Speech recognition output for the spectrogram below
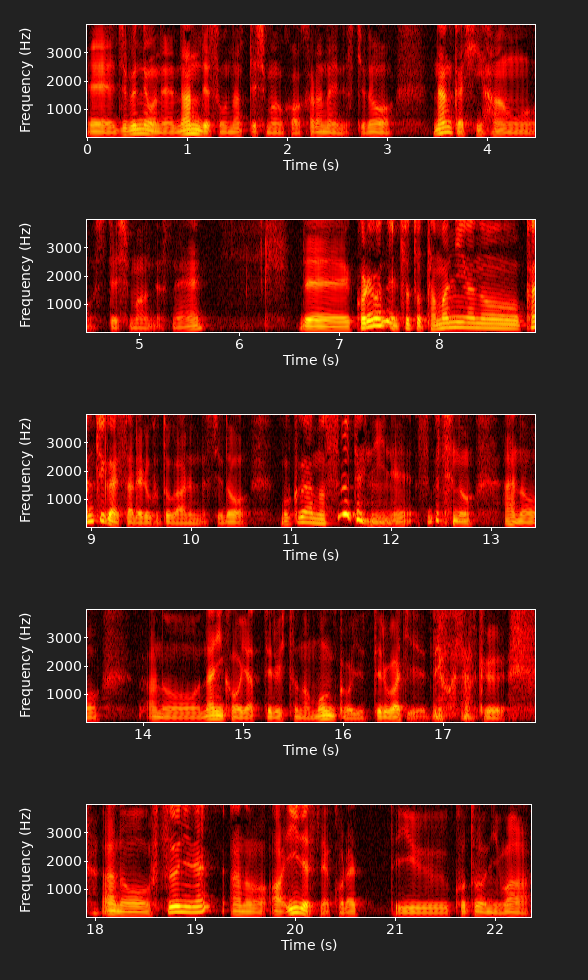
えー、自分でもねなんでそうなってしまうかわからないんですけどなんか批判をしてしまうんですね。でこれはねちょっとたまにあの勘違いされることがあるんですけど僕があの全てにね全てのあのあの何かをやってる人の文句を言ってるわけではなくあの普通にねあのあいいですねこれっていうことには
